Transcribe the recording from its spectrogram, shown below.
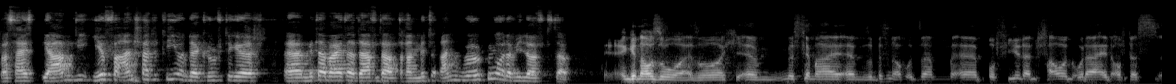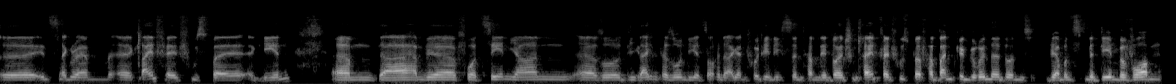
was heißt, wir haben die, ihr veranstaltet die und der künftige äh, Mitarbeiter darf da dran mit ranwirken oder wie läuft es ab? Genau so. Also ich ähm, müsst ihr mal ähm, so ein bisschen auf unserem äh, Profil dann schauen oder halt auf das äh, Instagram äh, Kleinfeldfußball äh, gehen. Ähm, da haben wir vor zehn Jahren, also die gleichen Personen, die jetzt auch in der Agentur tätig sind, haben den Deutschen Kleinfeldfußballverband gegründet und wir haben uns mit dem beworben,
